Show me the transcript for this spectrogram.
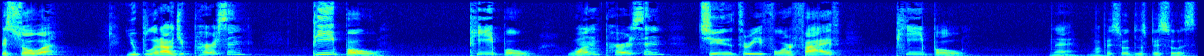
pessoa. E o plural de person, people. People. One person, two, three, four, five, people. Né? Uma pessoa, duas pessoas.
